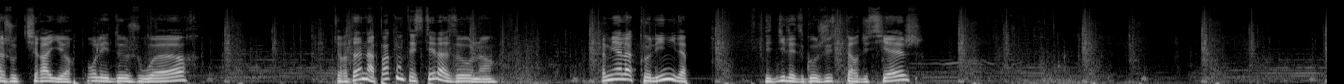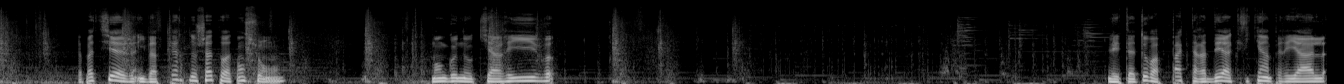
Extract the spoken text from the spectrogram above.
Ajoute tirailleur pour les deux joueurs. Jordan n'a pas contesté la zone. hein. Comme il y a la colline, il a dit let's go juste faire du siège. Il a pas de siège, hein. il va perdre le château, attention. hein. Mangono qui arrive. Les Tato va pas tarder à cliquer impérial.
